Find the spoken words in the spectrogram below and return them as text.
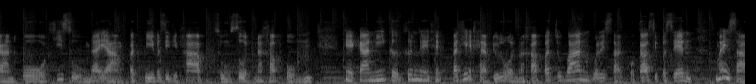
การโทรที่สูงได้อย่างมีประสิทธิภาพสูงสุดนะครับผมเหตุการณ์นี้เกิดขึ้นในประเทศแถบยุโรปนะครับ ปัจจุบันบริษัทกว่า90%ไม่สา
